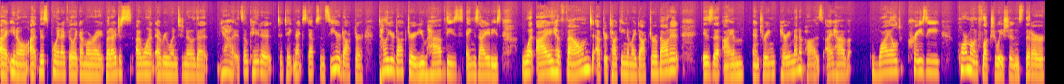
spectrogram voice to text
I, you know, at this point, I feel like I'm all right. But I just I want everyone to know that yeah, it's okay to to take next steps and see your doctor. Tell your doctor you have these anxieties. What I have found after talking to my doctor about it is that I am entering perimenopause. I have wild, crazy hormone fluctuations that are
